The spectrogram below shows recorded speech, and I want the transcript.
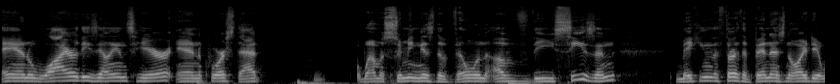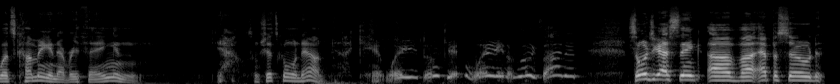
and why are these aliens here? And of course, that what I'm assuming is the villain of the season, making the threat that Ben has no idea what's coming and everything. And yeah, some shit's going down. I can't wait. I can't wait. I'm so excited. So, what do you guys think of uh, episode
